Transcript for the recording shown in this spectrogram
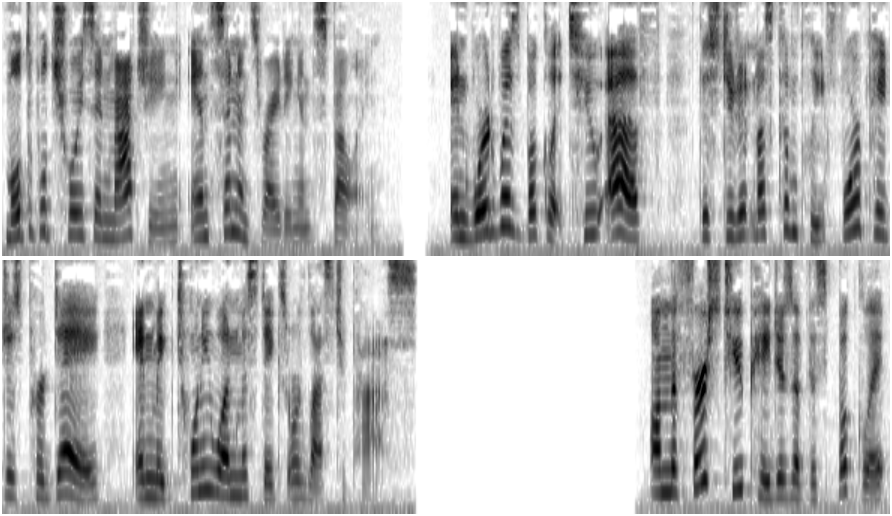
multiple choice and matching, and sentence writing and spelling. In Word Whiz Booklet 2F, the student must complete four pages per day and make 21 mistakes or less to pass. On the first two pages of this booklet,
